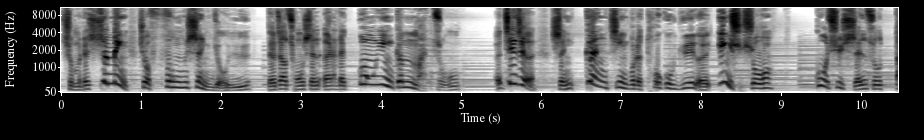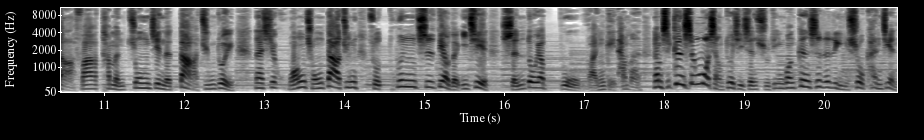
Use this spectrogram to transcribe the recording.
使我们的生命就丰盛有余，得到从神而来的供应跟满足。而接着，神更进一步的透过约珥应许说。过去神所打发他们中间的大军队，那些蝗虫大军所吞吃掉的一切，神都要补还给他们。让我们更深默想，对齐神属天眼光更深的领受看见，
